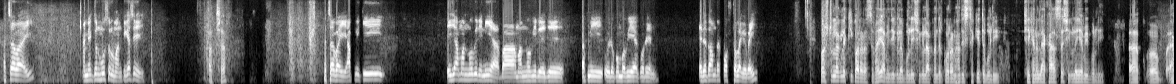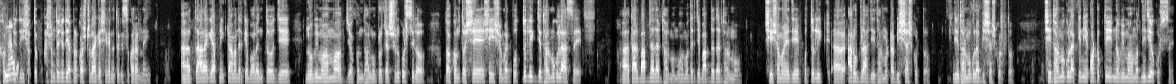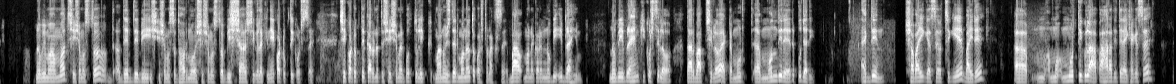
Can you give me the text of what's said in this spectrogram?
আচ্ছা ভাই আমি একজন মুসলমান ঠিক আছে? আচ্ছা। আচ্ছা ভাই আপনি কি এই যে আমার নবীরে নিয়া বা আমার নবীরে যে আপনি ওই রকম ভাবে ইয়া করেন এটা তো আমরা কষ্ট লাগে ভাই। কষ্ট লাগলে কি করার আছে ভাই? আমি যেগুলো বলি সেগুলো আপনাদের কোরআন হাদিস থেকেই তো বলি। সেখানে লেখা আছে সেগুলাই আমি বলি। এখন যদি সত্য কথা শুনতে যদি আপনার কষ্ট লাগে সেখানে তো কিছু করার নাই। তার আগে আপনি একটু আমাদেরকে বলেন তো যে নবী মোহাম্মদ যখন ধর্ম প্রচার শুরু করছিল তখন তো সে সেই সময়ের পৌত্তলিক যে ধর্মগুলো আছে তার বাপদাদার ধর্ম মোহাম্মদের যে বাপদাদার ধর্ম সেই সময়ে যে পৌত্তলিক আরবরা যে ধর্মটা বিশ্বাস করত, যে ধর্মগুলা বিশ্বাস করত, সেই ধর্মগুলাকে নিয়ে কটুক্তি নবী মোহাম্মদ নিজেও করছে। নবী মোহাম্মদ সেই সমস্ত দেবদেবী, সেই সমস্ত ধর্ম, সেই সমস্ত বিশ্বাস সেগুলাকে নিয়ে কটুক্তি করছে। সেই কটুক্তির কারণে তো সেই সময়ের পৌত্তলিক মানুষদের মনেও তো কষ্ট লাগছে। বা মনে করেন নবী ইব্রাহিম। নবী ইব্রাহিম কি করছিল? তার বাপ ছিল একটা মূর্তি মন্দিরের পূজারী। একদিন সবাই গেছে হচ্ছে গিয়ে বাইরে মূর্তিগুলা পাহারা দিতে রেখে গেছে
